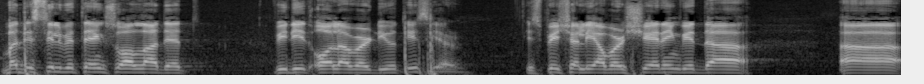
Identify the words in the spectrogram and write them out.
But still, we thanks to Allah that we did all our duties here, especially our sharing with the uh,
